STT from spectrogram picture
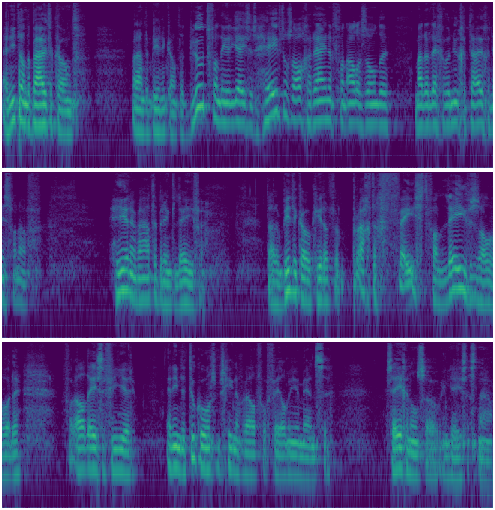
En niet aan de buitenkant, maar aan de binnenkant. Het bloed van de Heer Jezus heeft ons al gereinigd van alle zonden. Maar daar leggen we nu getuigenis van af. Heer en water brengt leven. Daarom bid ik ook, Heer, dat het een prachtig feest van leven zal worden. Voor al deze vier. En in de toekomst misschien nog wel voor veel meer mensen. Zegen ons zo in Jezus' naam.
